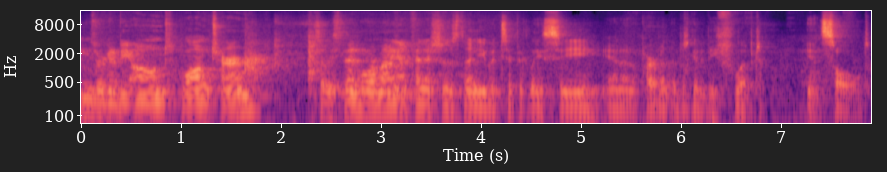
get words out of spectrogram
these are going to be owned long term. So we spend more money on finishes than you would typically see in an apartment that was going to be flipped and sold.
